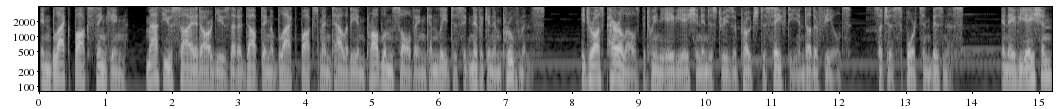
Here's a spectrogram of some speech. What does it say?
In Black Box Thinking, Matthew Syed argues that adopting a black box mentality in problem solving can lead to significant improvements. He draws parallels between the aviation industry's approach to safety and other fields, such as sports and business. In aviation,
